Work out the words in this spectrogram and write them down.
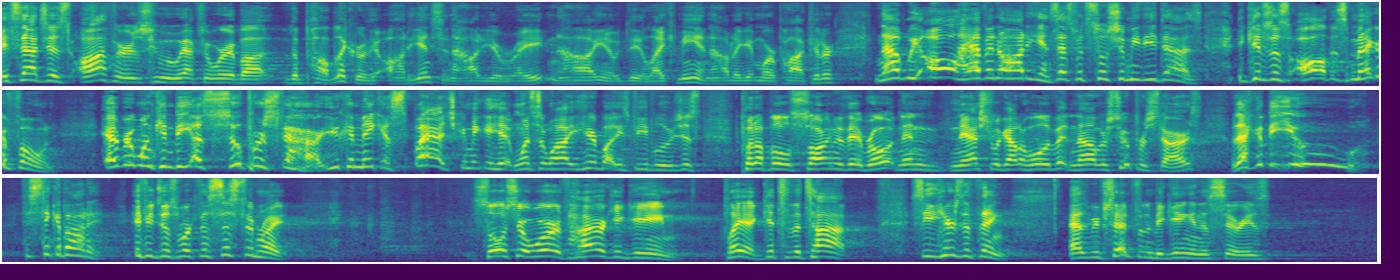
it's not just authors who have to worry about the public or the audience and how do you rate and how, you know, do you like me and how do I get more popular. Now we all have an audience. That's what social media does. It gives us all this megaphone. Everyone can be a superstar. You can make a splash. You can make a hit. Once in a while, you hear about these people who just put up a little song that they wrote, and then Nashville got a hold of it, and now they're superstars. That could be you. Just think about it. If you just work the system right. Social worth, hierarchy game. Play it, get to the top. See, here's the thing. As we've said from the beginning in this series,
